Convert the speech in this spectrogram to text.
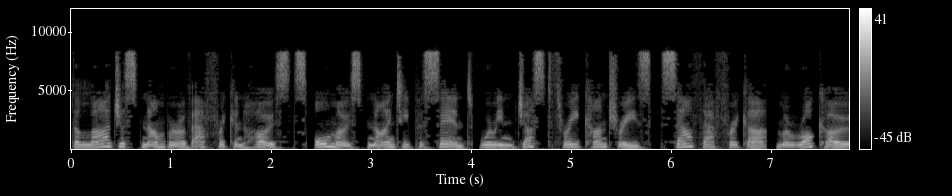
the largest number of African hosts almost 90% were in just three countries, South Africa, Morocco,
